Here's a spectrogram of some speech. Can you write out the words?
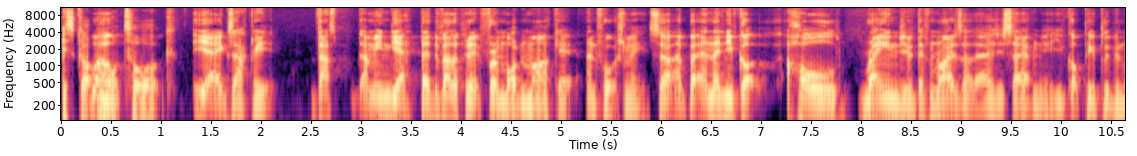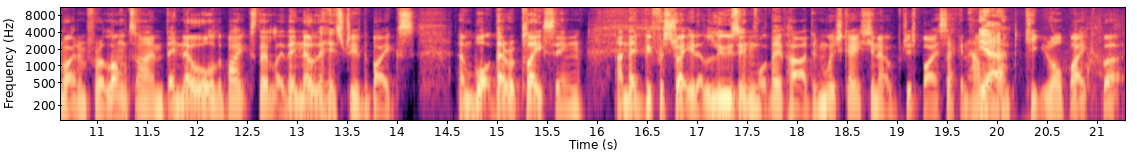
It's got Well- more torque. Yeah, exactly. That's, I mean, yeah, they're developing it for a modern market, unfortunately. So, uh, but and then you've got a whole range of different riders out there, as you say, haven't you? You've got people who've been riding for a long time. They know all the bikes. They like they know the history of the bikes and what they're replacing, and they'd be frustrated at losing what they've had. In which case, you know, just buy a second hand Yeah. one and keep your old bike. But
